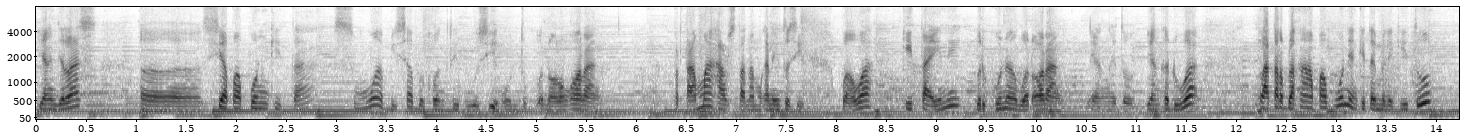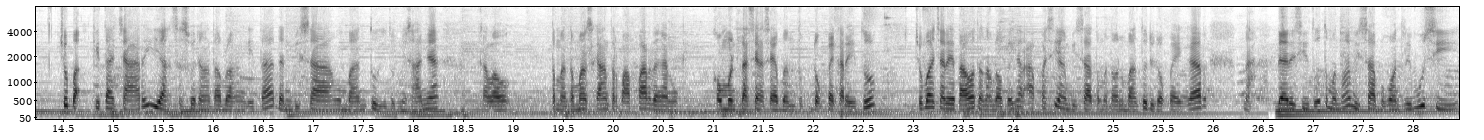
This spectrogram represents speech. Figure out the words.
Yang jelas uh, siapa pun kita semua bisa berkontribusi untuk menolong orang. Pertama harus tanamkan itu sih bahwa kita ini berguna buat orang yang itu. Yang kedua latar belakang apa pun yang kita miliki itu coba kita cari yang sesuai dengan latar kita dan bisa membantu gitu. Misalnya kalau teman-teman sekarang terpapar dengan komunitas yang saya bentuk Dogpacker itu coba cari tahu tentang Dogpacker apa sih yang bisa teman-teman bantu di Dogpacker nah dari situ teman-teman bisa berkontribusi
